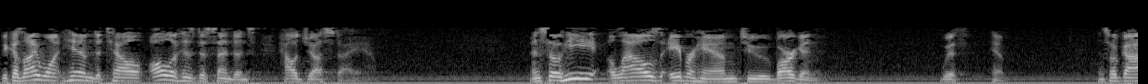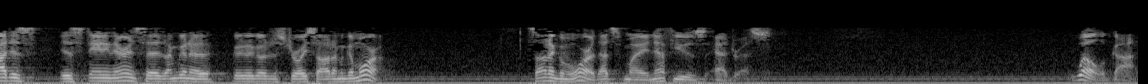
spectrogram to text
Because I want him to tell all of his descendants how just I am. And so he allows Abraham to bargain with him. And so God is, is standing there and says, I'm going to go destroy Sodom and Gomorrah. Sodom and Gomorrah, that's my nephew's address. Well, God,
